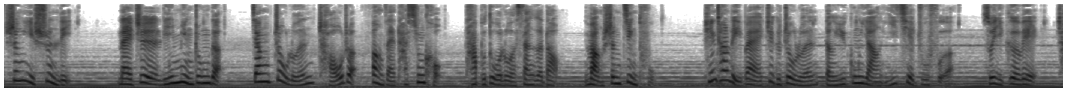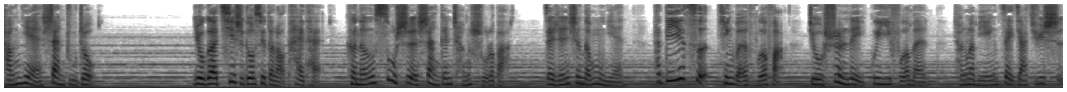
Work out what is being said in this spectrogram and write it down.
生意顺利，乃至临命中的，将咒轮朝着放在他胸口，他不堕落三恶道，往生净土。平常礼拜这个咒轮等于供养一切诸佛，所以各位常念善助咒。有个七十多岁的老太太。可能素世善根成熟了吧，在人生的暮年，她第一次听闻佛法，就顺利皈依佛门，成了名在家居士。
